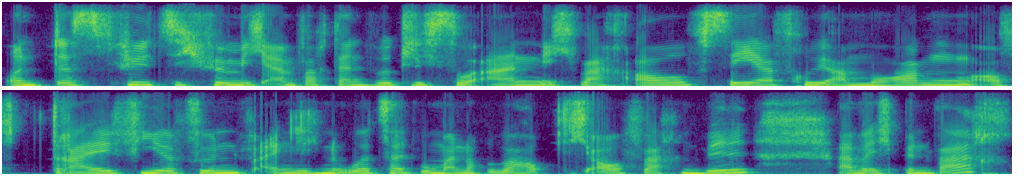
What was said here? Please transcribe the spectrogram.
Und das fühlt sich für mich einfach dann wirklich so an. Ich wach auf sehr früh am Morgen, oft drei, vier, fünf, eigentlich eine Uhrzeit, wo man noch überhaupt nicht aufwachen will. Aber ich bin wach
